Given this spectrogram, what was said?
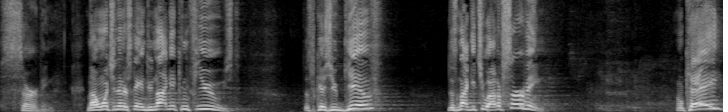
Serving. Now, I want you to understand do not get confused. Just because you give does not get you out of serving. Okay?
